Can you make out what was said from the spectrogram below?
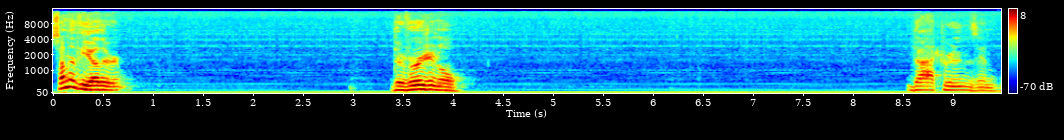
Some of the other diversional doctrines and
